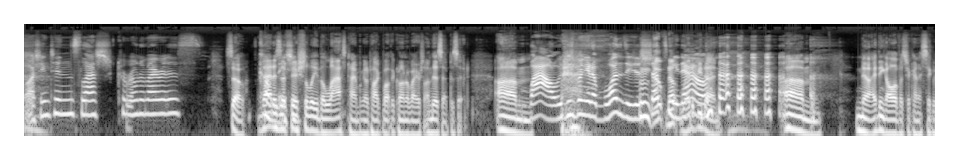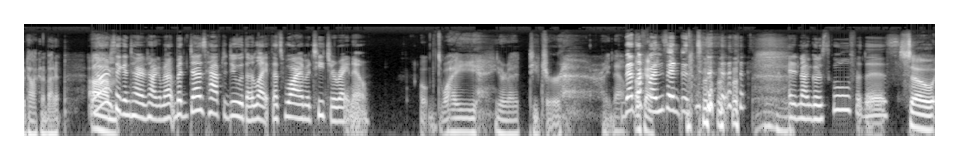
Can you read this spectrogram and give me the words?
Washington slash coronavirus. So that is officially the last time we're going to talk about the coronavirus on this episode. Um, Wow, we just bring it up once, he just shuts nope, me nope, down. let it be done. um, no, I think all of us are kind of sick of talking about it. We are Um, sick and tired of talking about it, but it does have to do with our life. That's why I'm a teacher right now. well, that's why you're a teacher right now. That's Okay. a fun sentence. I did not go to school for this. So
